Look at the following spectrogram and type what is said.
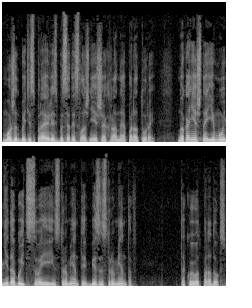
может быть, исправились бы с этой сложнейшей охранной аппаратурой – но, конечно, ему не добыть свои инструменты без инструментов. Такой вот парадокс.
